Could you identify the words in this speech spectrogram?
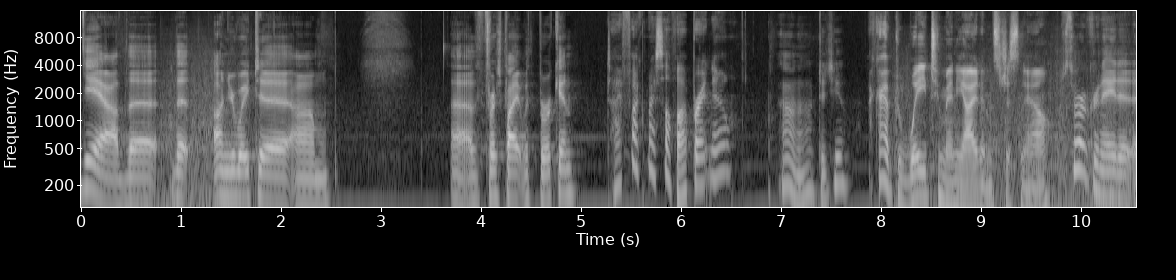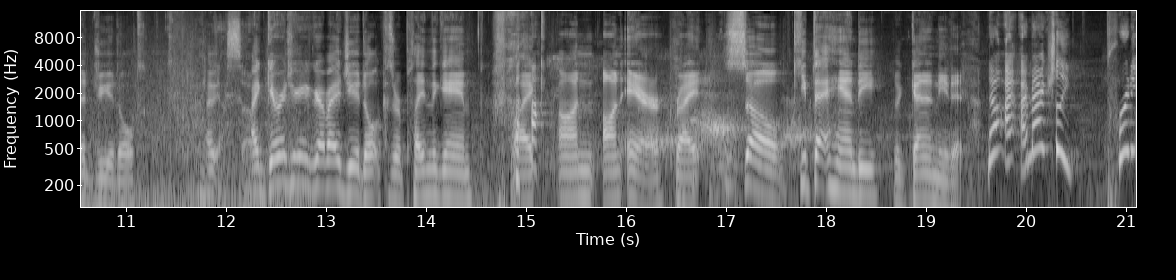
Yeah, the the on your way to um uh the first fight with Birkin. Did I fuck myself up right now? I don't know. Did you I grabbed way too many items just now. throw a grenade at a G adult? I guess so. I guarantee you're gonna grab by a G adult because we're playing the game like on on air, right? So keep that handy. We're gonna need it. No, I, I'm actually pretty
